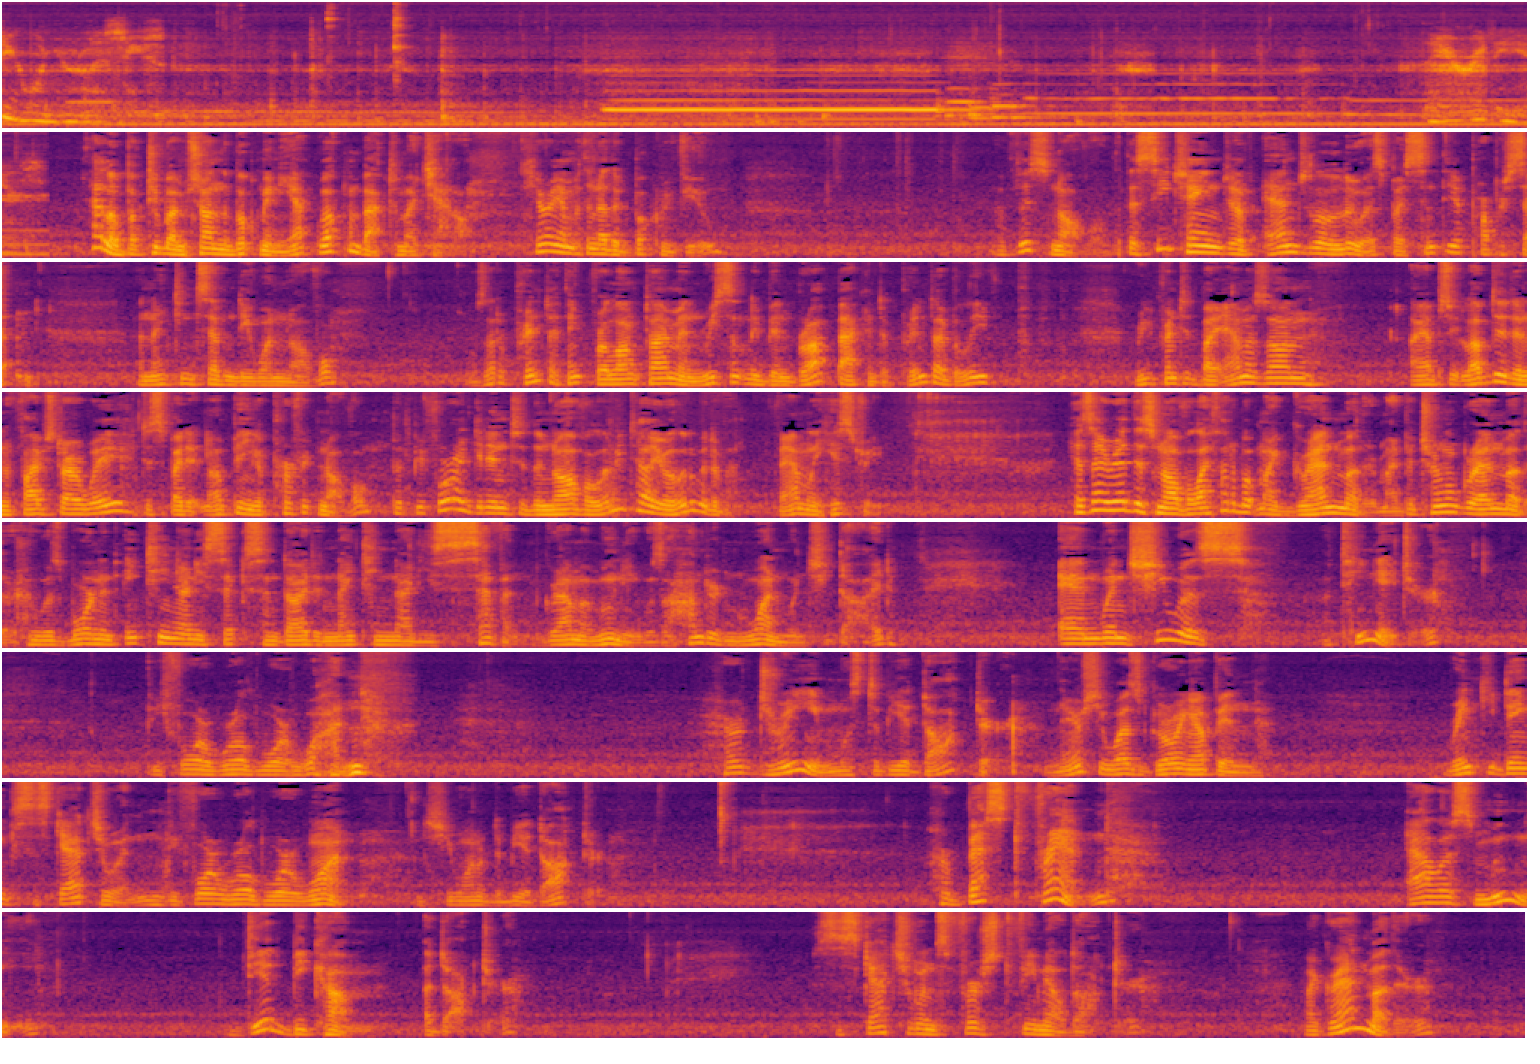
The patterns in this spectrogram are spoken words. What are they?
Ulysses. There it is. Hello BookTube, I'm Shawn the Book Maniac. Welcome back to my channel. Here I am with another book review of this novel, The Sea Change of Angela Lewes by Cynthia Propper Seton, a 1971 novel. Was out of print, I think, for a long time and recently been brought back into print, I believe, reprinted by Amazon. I absolutely loved it in a five-star way, despite it not being a perfect novel. But before I get into the novel, let me tell you a little bit of a family history. As I read this novel, I thought about my grandmother, my paternal grandmother, who was born in 1896 and died in 1997. Grandma Mooney was 101 when she died. And when she was a teenager, before World War One, her dream was to be a doctor. And there she was growing up in rinky-dink Saskatchewan before World War One. She wanted to be a doctor her best friend, Alice Mooney, did become a doctor. Saskatchewan's first female doctor. My grandmother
